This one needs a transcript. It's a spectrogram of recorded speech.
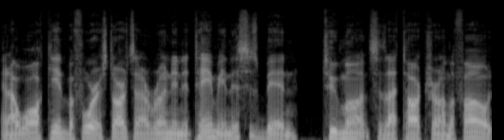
And I walk in before it starts and I run into Tami. And this has been two months since I talked to her on the phone.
